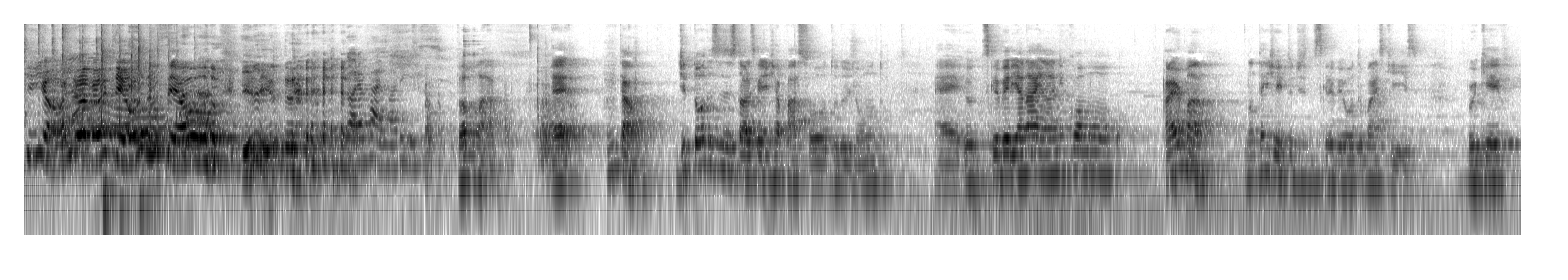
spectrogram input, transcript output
Sim, olha, meu Deus do céu. Que lindo. Agora vai, Maurício. Vamos lá. É, então, de todas as histórias que a gente já passou, tudo junto, é, eu descreveria a Nayane como a irmã. Não tem jeito de descrever outro mais que isso. Porque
